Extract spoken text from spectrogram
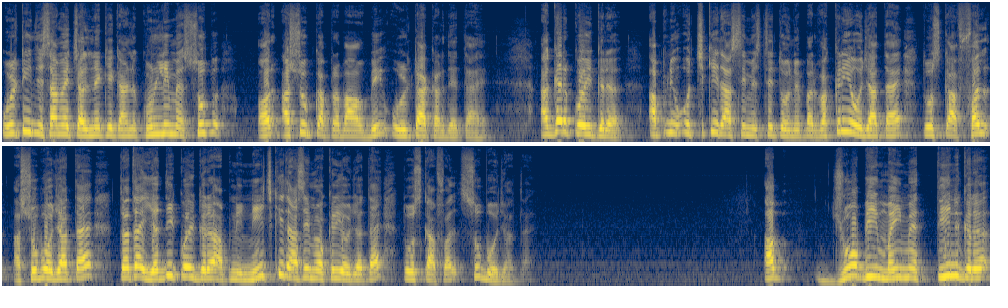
उल्टी दिशा में चलने के कारण कुंडली में शुभ और अशुभ का प्रभाव भी उल्टा कर देता है। अगर कोई ग्रह अपनी उच्च की राशि में स्थित होने पर वक्री हो जाता है तो उसका फल अशुभ हो जाता है, तथा यदि कोई ग्रह अपनी नीच की राशि में वक्री हो जाता है तो उसका फल शुभ हो जाता है। अब जो भी मई में तीन ग्रह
